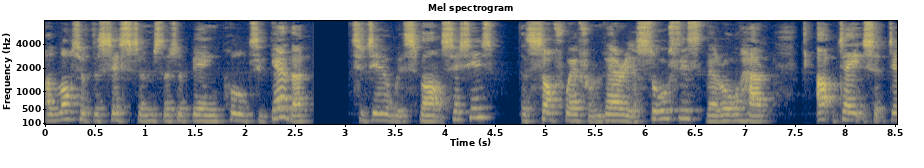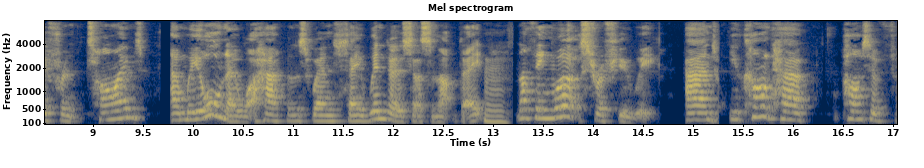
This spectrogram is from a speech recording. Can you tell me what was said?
a lot of the systems that are being pulled together to deal with smart cities. The software from various sources, they'll all have updates at different times. And we all know what happens when, say, Windows doesn't update. Mm. Nothing works for a few weeks. And you can't have part of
